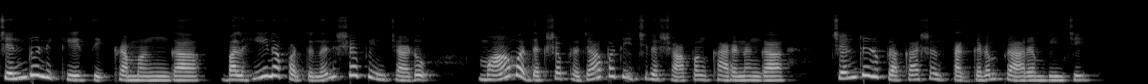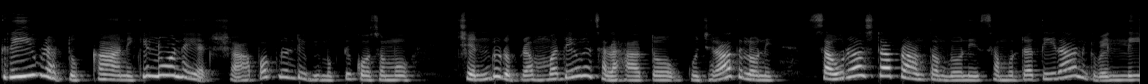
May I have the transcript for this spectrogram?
చంద్రుని కీర్తి క్రమంగా బలహీనపడుతుందని శపించాడు. మామ దక్ష ప్రజాపతి ఇచ్చిన శాపం కారణంగా చంద్రుని ప్రకాశం తగ్గడం ప్రారంభించి తీవ్ర దుఃఖానికి లోనయ్యాడు. శాపం నుండి విముక్తి కోసము చంద్రుడు బ్రహ్మదేవుని సలహాతో గుజరాత్లోని సౌరాష్ట్ర ప్రాంతంలోని సముద్ర తీరానికి వెళ్ళి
